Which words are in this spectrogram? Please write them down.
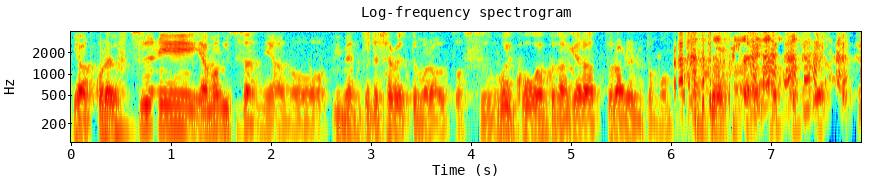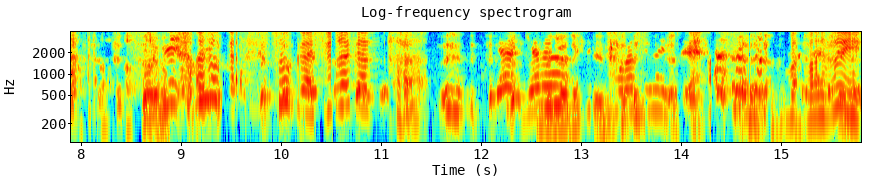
いや、これ普通に山口さんにあのイベントで喋ってもらうと、すごい高額なギャラ取られると思うんですよ。あ、そうか、そうか、知らなかった。ギャラもらってないので。ままずい、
